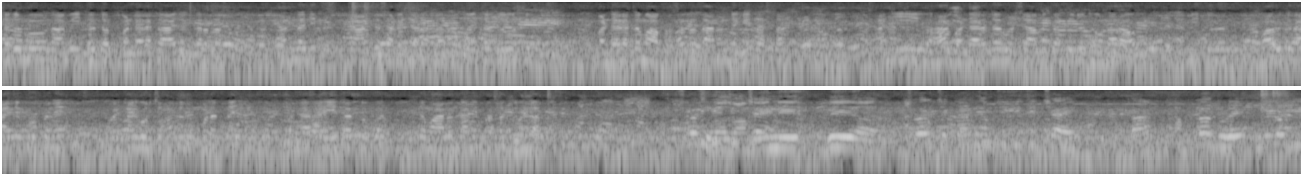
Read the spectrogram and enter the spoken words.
सगळे मिळून आम्ही इथं भंडाऱ्याचं आयोजन करत असतो. अंदाजित चार ते साडेचार हजार लोक इथं व्यवस्थित भंडाऱ्याचा महाप्रसादाचा आनंद घेत असतात. आणि हा भंडारा दरवर्षी आम्ही कंटिन्यू ठेवणार आहोत. आम्ही तेवढं मारुतीरायाच्या कृपेने काही गोष्टी तिथं पडत नाही. भंडारा येतात लोक एकदम आनंदाने प्रसाद घेऊन जातात. सुभाष भामरेंनी बी ईश्वर चक्राने आमची हीच इच्छा आहे का आपलं धुळे निरोगी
